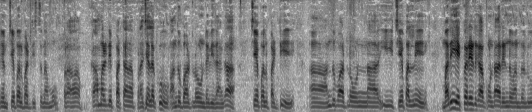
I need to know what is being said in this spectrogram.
మేము చేపలు పట్టిస్తున్నాము. కామారెడ్డి పట్టణ ప్రజలకు అందుబాటులో ఉండే విధంగా చేపలు పట్టి అందుబాటులో ఉన్న ఈ చేపల్ని మరీ ఎక్కువ రేటు కాకుండా రెండు వందలు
